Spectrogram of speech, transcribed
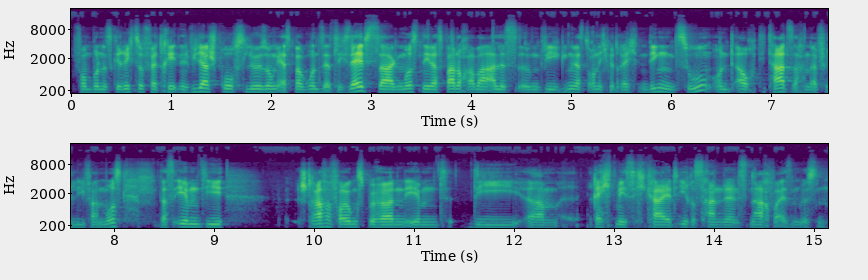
vom Bundesgerichtshof vertretenen Widerspruchslösung erstmal grundsätzlich selbst sagen muss, nee, das war doch aber alles irgendwie, ging das doch nicht mit rechten Dingen zu und auch die Tatsachen dafür liefern muss, dass eben die Strafverfolgungsbehörden eben die ähm, Rechtmäßigkeit ihres Handelns nachweisen müssen.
